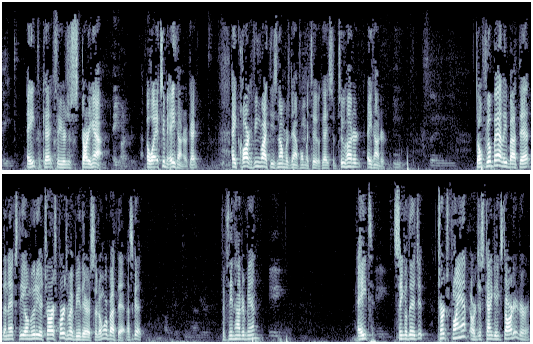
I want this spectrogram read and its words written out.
Eight. Eight, okay. So you're just starting out. 800. Oh, wait, excuse me, 800, okay. Hey, Clark, if you can write these numbers down for me too, okay? So 200, 800. Don't feel badly about that. The next D.L. Moody or Charles Spurgeon may be there, so don't worry about that. That's good. 1,500 men? Eight? Single digit? Church plant or just kind of getting started or?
